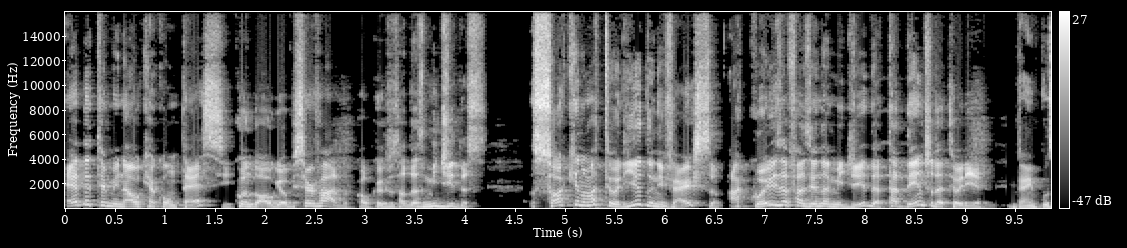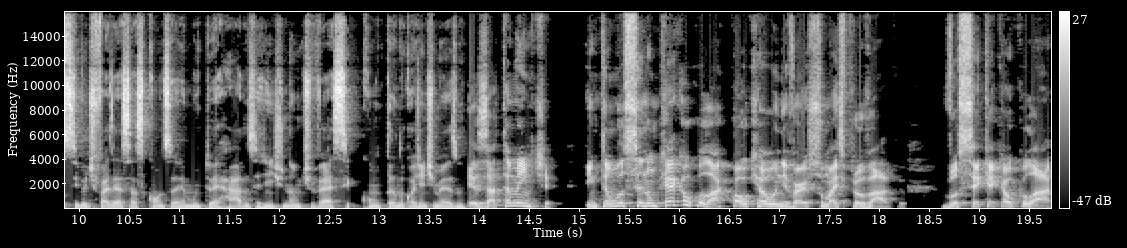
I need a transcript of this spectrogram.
é determinar o que acontece quando algo é observado, qual é o resultado das medidas. Só que numa teoria do universo, a coisa fazendo a medida tá dentro da teoria. Então é impossível de fazer essas contas, é muito errado se a gente não tivesse contando com a gente mesmo. Exatamente. Então você não quer calcular qual que é o universo mais provável. Você quer calcular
